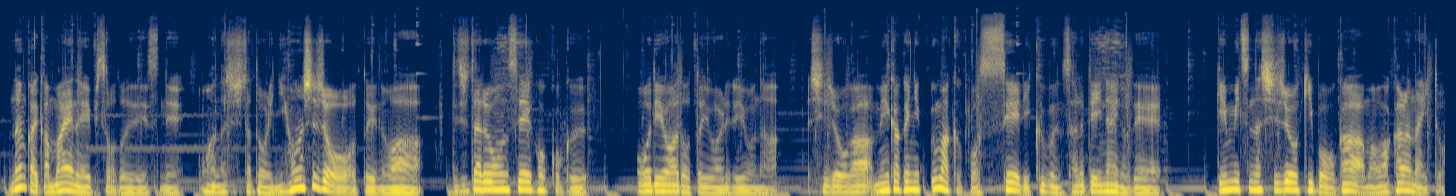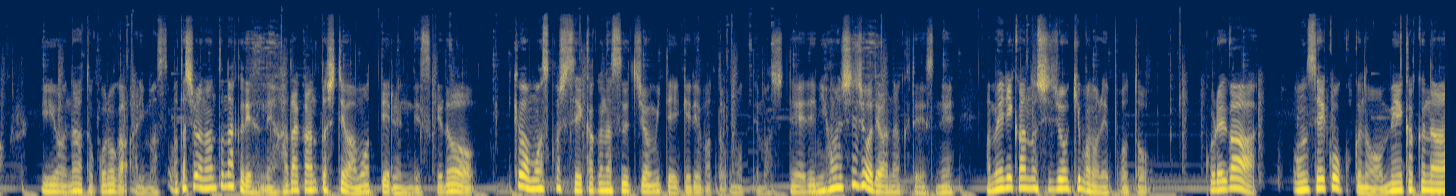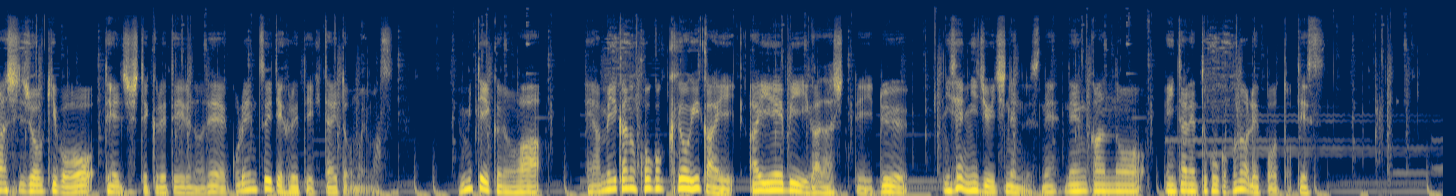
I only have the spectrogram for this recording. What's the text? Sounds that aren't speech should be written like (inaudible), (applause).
何回か前のエピソードでですねお話しした通り日本市場というのはデジタル音声広告オーディオアドと言われるような市場が明確にうまくこう整理区分されていないので厳密な市場規模がまあ分からないというようなところがあります。私はなんとなくですね、肌感としては持ってるんですけど、今日はもう少し正確な数値を見ていければと思ってまして、で、日本市場ではなくてですね、アメリカの市場規模のレポート、これが音声広告の明確な市場規模を提示してくれているので、これについて触れていきたいと思います。見ていくのは、アメリカの広告協議会 IAB が出している2021年のですね、年間のインターネット広告のレポートです。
